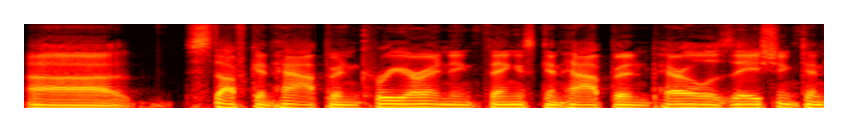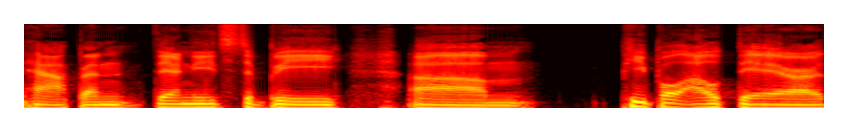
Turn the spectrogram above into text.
Uh, stuff can happen, career ending things can happen, paralyzation can happen. There needs to be um, people out there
